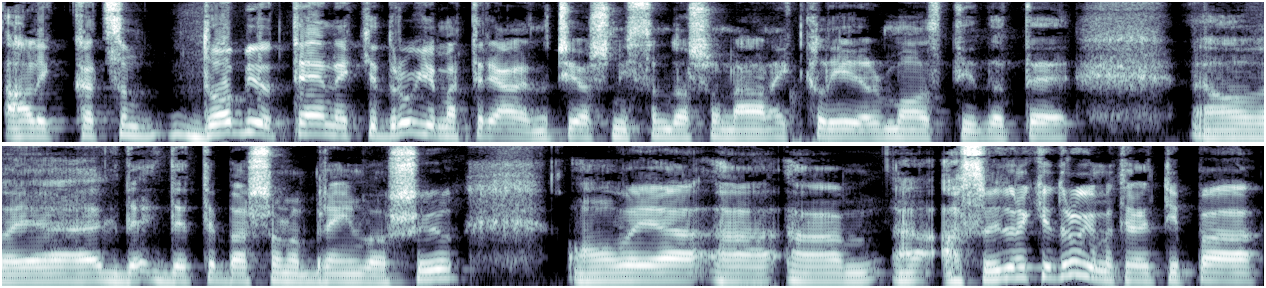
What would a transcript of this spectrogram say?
ali kad sam dobio te neke druge materijale, znači još nisam došao na onaj clear most i da te ove, gde, gde te baš ono brainwashuju, ove, a, a, a, a, a sam vidio neke druge materijale, tipa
